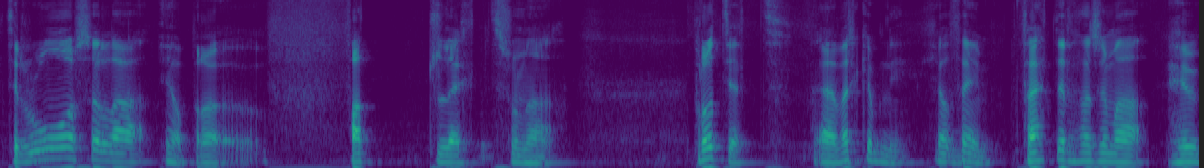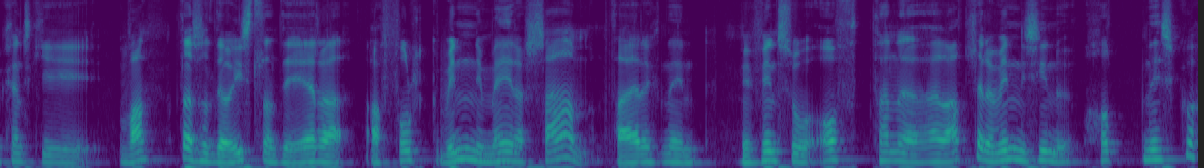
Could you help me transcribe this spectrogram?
þetta er rosalega já, bara fallegt svona projekt eða verkefni hjá þeim. Þetta er það sem að hefur kannski vantað svolítið á Íslandi er að, að fólk vinni meira saman. Það er einhvern veginn mér finnst svo oft þannig að það er allir að vinna í sínu hotni sko,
